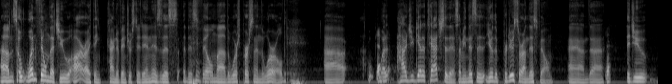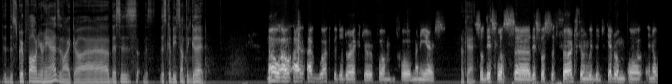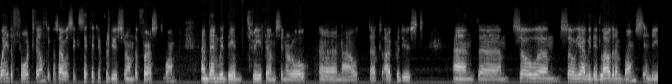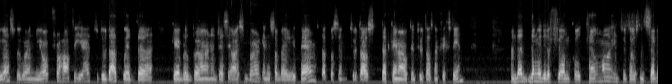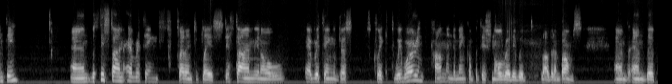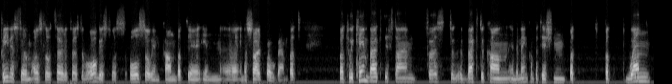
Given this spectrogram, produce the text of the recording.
Um, so one film that you are, I think, kind of interested in is this this film, uh, "The Worst Person in the World." Uh, Yeah. what? How'd you get attached to this? I mean, this is you're the producer on this film, and uh, Yeah. did you did the script fall in your hands and like, uh, this is this this could be something good? No, I, I, I've worked with the director for for many years. Okay. So this was uh, this was the third film we did together, um, or in a way the fourth film, because I was executive producer on the first one, and then we did three films in a row uh, now that I produced, and um, so um, so yeah, we did Louder Than Bombs in the U.S. We were in New York for half a year to do that with uh, Gabriel Byrne and Jesse Eisenberg and Isabelle Huppert. That was in 2000. That came out in 2015 and then then we did a film called Thelma in 2017 and but this time everything fell into place. This time you know everything just clicked. We were in Cannes in the main competition already with Louder and Bombs. And and the previous film Oslo 31st of August was also in Cannes but uh, in uh, in a side program. But but we came back this time first to back to Cannes in the main competition. But but when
